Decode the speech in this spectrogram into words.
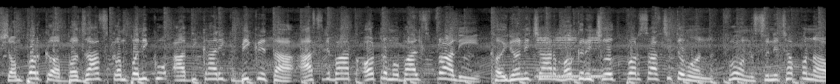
सम्पर्क बजाज कम्पनीको आधिकारिक विक्रेता आशीर्वाद अटोमोबाइल्स प्रणाली खैरनी चार मगरी चोक पर्सा चितवन। फोन शून्य छप्पन्न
